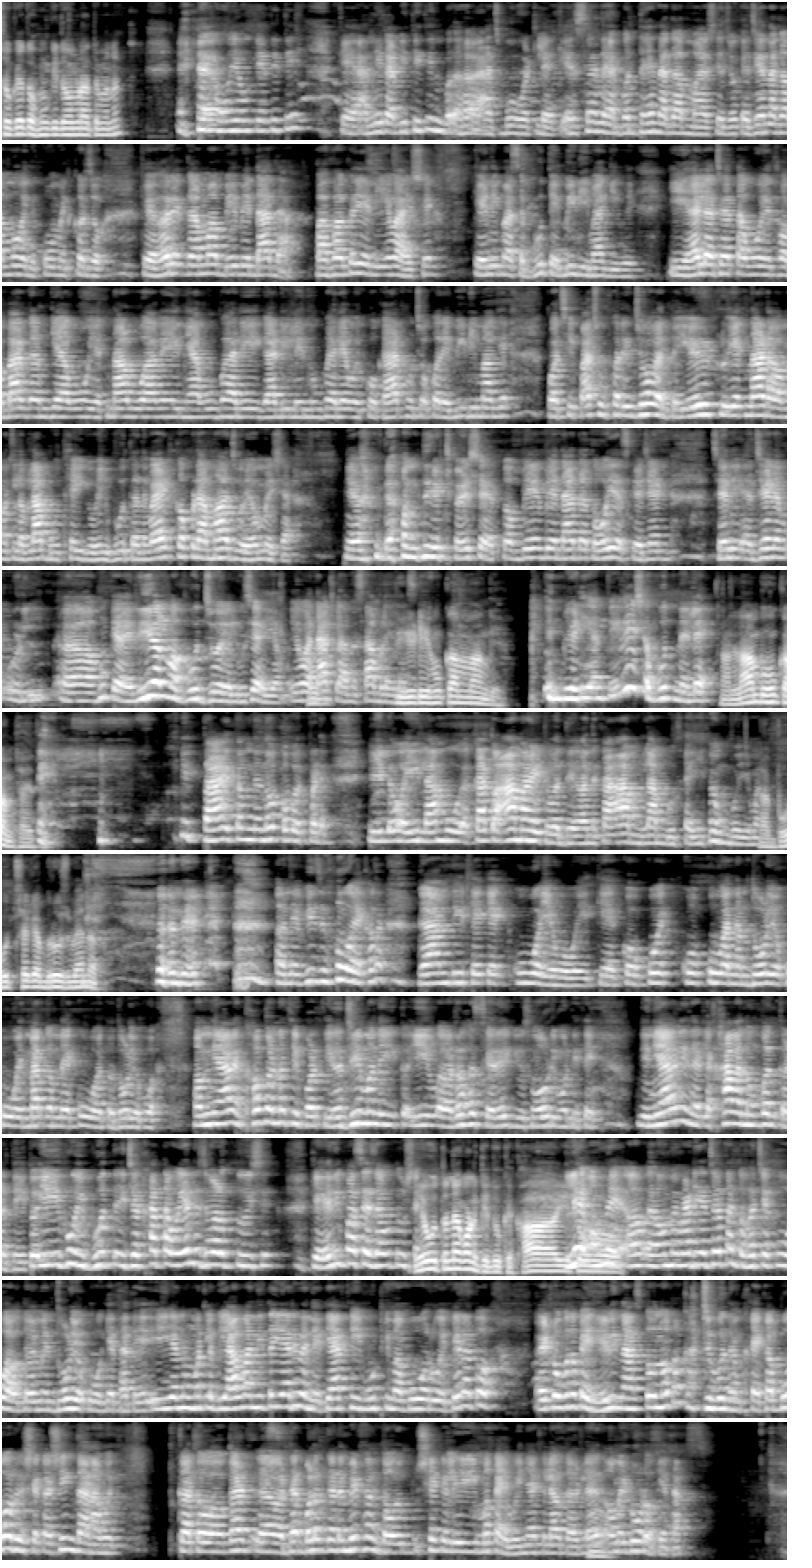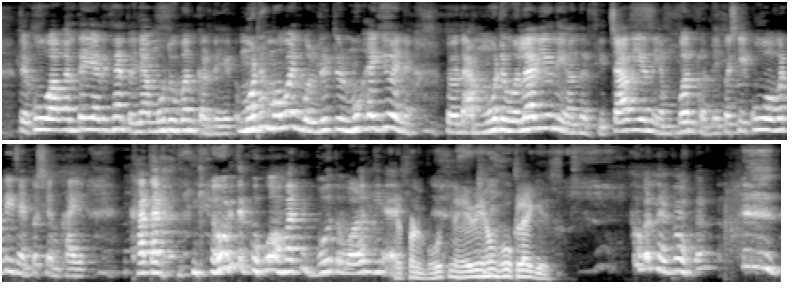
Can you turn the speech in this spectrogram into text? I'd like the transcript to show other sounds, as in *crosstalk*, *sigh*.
શું કહેતો હું કીધું હમણાં તે મને *laughs* હું એવું કહેતી હતી કે અનિરા બીતી હતી ને આજ બહુ એટલે કે છે ને બધાયના ગામમાં હશે. જો કે જેના ગામમાં હોય ને કોમેન્ટ કરજો કે હરેક ગામમાં બે બે દાદા ભાભા કહીએ ને એવા હશે કે એની પાસે ભૂતે બીડી માગી હોય. એ હાલા જતા હોય અથવા બાર ગામ ગયા હોય, એક નાળું આવે, ત્યાં ઊભા રહે ગાડી લઈને ઊભા રહ્યા હોય, કોઈક હાથ ઊંચો કરે, બીડી માગે, પછી પાછું ફરી જોવે ને તો એટલું એક નાડામાં મતલબ લાંબુ થઈ ગયું એ ભૂત. અને વ્હાઈટ કપડામાં જ હોય હંમેશા. ગામ દીઠ હશે તો બે બે દાદા તો હોય જ કે જેને જેની જેને શું કહેવાય રિયલમાં ભૂત જોયેલું છે એમ એવા દાખલા સાંભળે સાંભળેલા બીડી હું કામ માંગે? બીડી એમ પીવી છે ભૂતને લે. લાંબુ હું કામ થાય? થાય તમને ન ખબર પડે. એ લો એ લાંબુ કાં તો આમ હાઈટ વધે અને કાં આમ લાંબુ થાય એમ એમાં. ભૂત છે કે બ્રુસ બેનર? અને અને બીજું શું હોય ખબર? ગામ દીઠ એક એક કૂવો એવો હોય કે કોઈ કો- કૂવાના ધોળિયો કૂવો હોય મારા ગામમાં કૂવો હતો ધોળિયો કૂવો. અમને આવે ખબર નથી પડતી. હજી મને એ રહસ્ય રહી ગયું છું ઓવડી મોટી થઈ. ત્યાં આવીને એટલે ખાવાનું બંધ કરી દે તો એ હું ઈ ભૂત જે ખાતા હોય એને જ વળગતું હશે કે એની પાસે જ આવતું છે. એવું તને કોણ કીધું કે ખાઈ લે અમે અમે વાડીએ જતા ને તો વચ્ચે કૂવો આવતો અમે ધોળિયો કૂવો કહેતા તે એનું મતલબ એ આવવાની તૈયારી હોય ને ત્યારથી મુઠ્ઠીમાં બોર હોય. પેલા તો એટલો બધો કઈ હેવી નાસ્તો નહોતો કાજુ બદામ ખાય કાં બોર હશે કાં શિંગદાણા હોય કાં તો ગાડ બળદ ગાડા બેઠા હોય ને તો શેકેલી મકાઈ હોય ત્યાંથી લાવતા એટલે અમે ડોળો કહેતા. તે કૂવો આવવાની તૈયારી થાય તો ત્યાં મોઢું બંધ કરી દઈએ મોઢામાં હોય ને બોલ રિટર્ન મુખાઈ ગયું હોય ને તો આમ મોઢું હલાવીએ નહીં અંદરથી ચાવીએ નહીં એમ બંધ કરી દઈએ પછી કૂવો વટી જાય પછી એમ ખાઈએ. ખાતા ખાતા ગયા હોય તો કૂવામાંથી ભૂત વળગી ગયા પણ ભૂતને એવી હું ભૂખ લાગી કોને ખબર?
